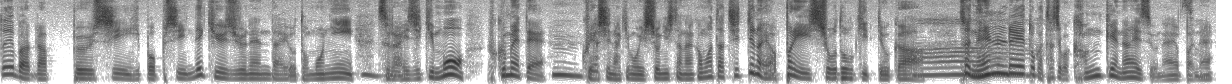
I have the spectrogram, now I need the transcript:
例えばラップシーンヒップホップシーンで90年代を共にうん辛い時期も含めてうん。悔し泣きも一緒にした仲間たちっていうのはやっぱり一生同期っていうかそれ年齢とか立場関係ないですよねやっぱりね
